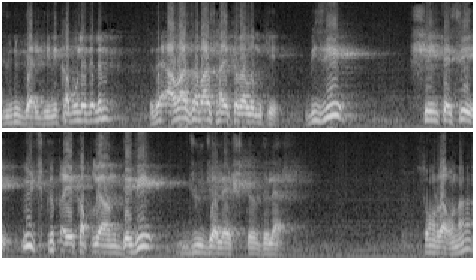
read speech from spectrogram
günü geldiğini kabul edelim ve avaz avaz haykıralım ki bizi şiltesi üç kıtayı kaplayan devi cüceleştirdiler. Sonra ona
